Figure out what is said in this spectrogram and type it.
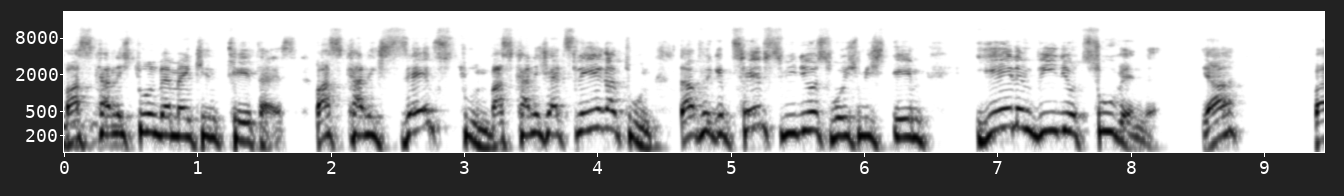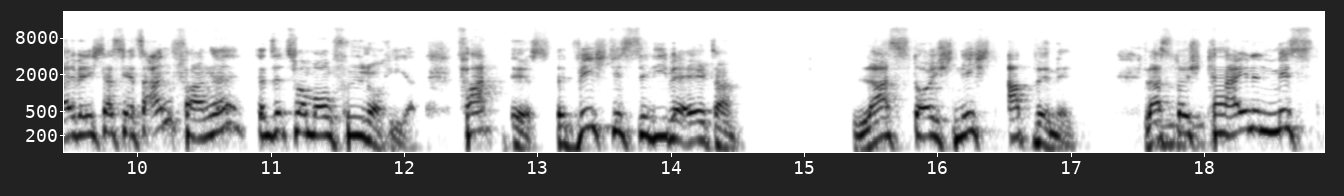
Was kann ich tun, wenn mein Kind Täter ist? Was kann ich selbst tun? Was kann ich als Lehrer tun? Dafür gibt's Hilfsvideos, wo ich mich dem jedem Video zuwende. Ja? Weil wenn ich das jetzt anfange, dann sitzen wir morgen früh noch hier. Fakt ist, das Wichtigste, liebe Eltern, lasst euch nicht abwimmeln. Lasst euch keinen Mist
